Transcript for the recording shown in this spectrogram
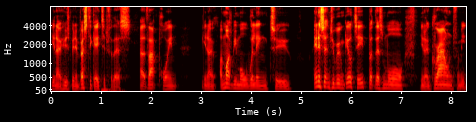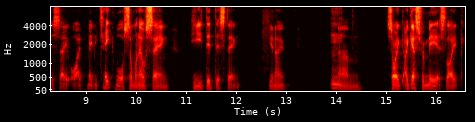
you know, who's been investigated for this, at that point, you know, I might be more willing to innocent until proven guilty, but there's more, you know, ground for me to say, or I'd maybe take more someone else saying he did this thing, you know? Mm. Um, so I, I guess for me, it's like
